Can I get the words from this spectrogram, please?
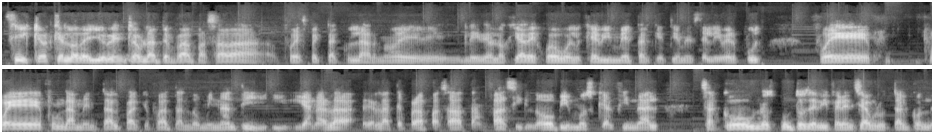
Sí, creo que lo de Jürgen Klopp la temporada pasada fue espectacular, ¿no? Eh, la ideología de juego, el heavy metal que tiene este Liverpool fue, fue fundamental para que fuera tan dominante y, y ganar la, la temporada pasada tan fácil, ¿no? Vimos que al final sacó unos puntos de diferencia brutal con,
